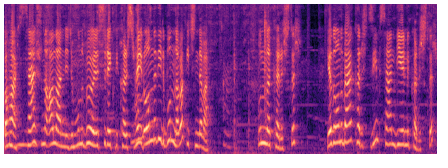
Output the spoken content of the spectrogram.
Bahar sen şunu al anneciğim bunu böyle sürekli karıştır. Hayır onunla değil bununla bak içinde var. Bununla karıştır. Ya da onu ben karıştırayım sen diğerini karıştır.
